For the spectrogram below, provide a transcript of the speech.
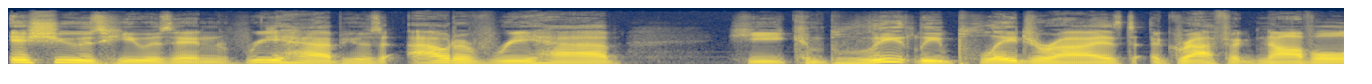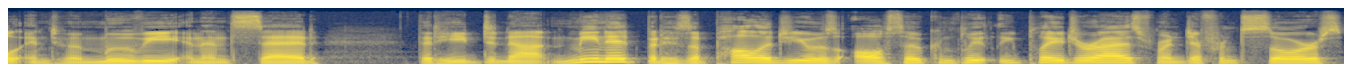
issues. He was in rehab, he was out of rehab. He completely plagiarized a graphic novel into a movie and then said that he did not mean it, but his apology was also completely plagiarized from a different source.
